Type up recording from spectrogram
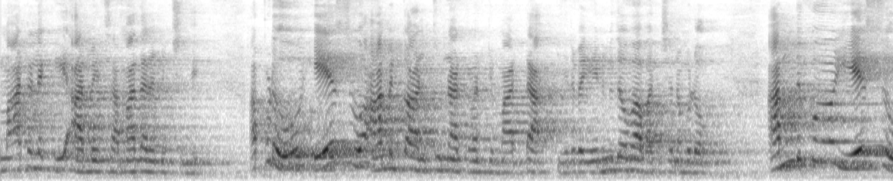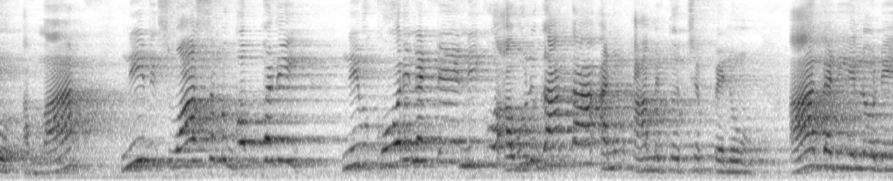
మాటలకి ఆమె సమాధానం ఇచ్చింది అప్పుడు యేసు ఆమెతో అంటున్నటువంటి మాట ఇరవై ఎనిమిదవ వచనములో అందుకు యేసు అమ్మా నీ విశ్వాసము గొప్పది నీవు కోరినట్టే నీకు అవునుగాక అని ఆమెతో చెప్పాను. ఆ గడియలోనే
